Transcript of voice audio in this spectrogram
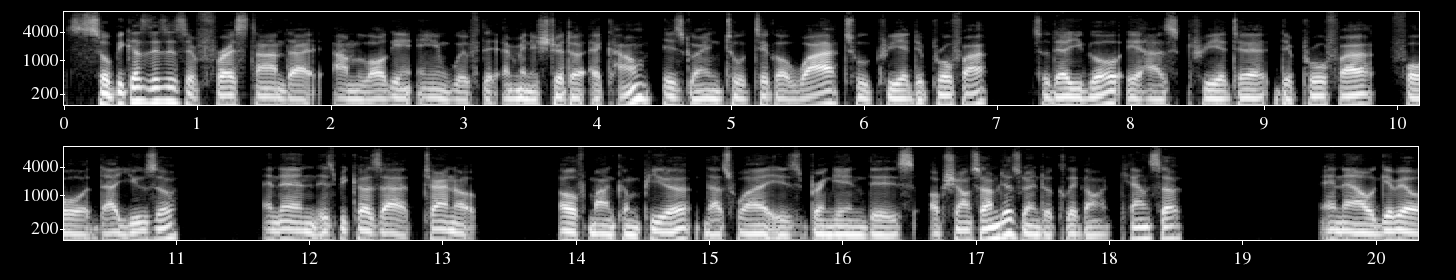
So because this is the first time that I'm logging in with the administrator account, it's going to take a while to create the profile. So there you go. It has created the profile for that user. And then it's because I turn up off my computer. That's why it's bringing this option. So I'm just going to click on cancel. And I'll give it a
